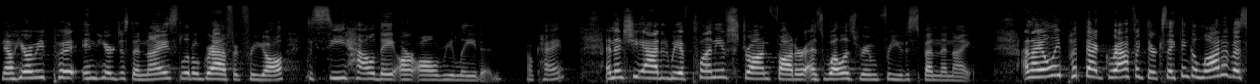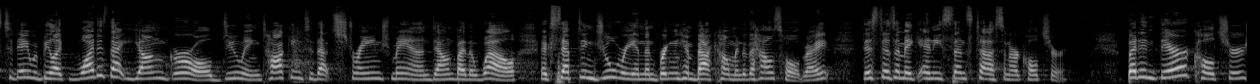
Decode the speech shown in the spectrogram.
Now, here we've put in here just a nice little graphic for y'all to see how they are all related. Okay? And then she added, We have plenty of straw and fodder as well as room for you to spend the night. And I only put that graphic there because I think a lot of us today would be like, what is that young girl doing talking to that strange man down by the well, accepting jewelry and then bringing him back home into the household, right? This doesn't make any sense to us in our culture. But in their culture,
